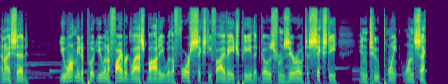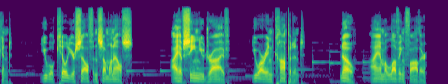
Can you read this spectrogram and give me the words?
And I said, You want me to put you in a fiberglass body with a 465 HP that goes from 0 to 60 in 2.1 second. You will kill yourself and someone else. I have seen you drive. You are incompetent. No, I am a loving father.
